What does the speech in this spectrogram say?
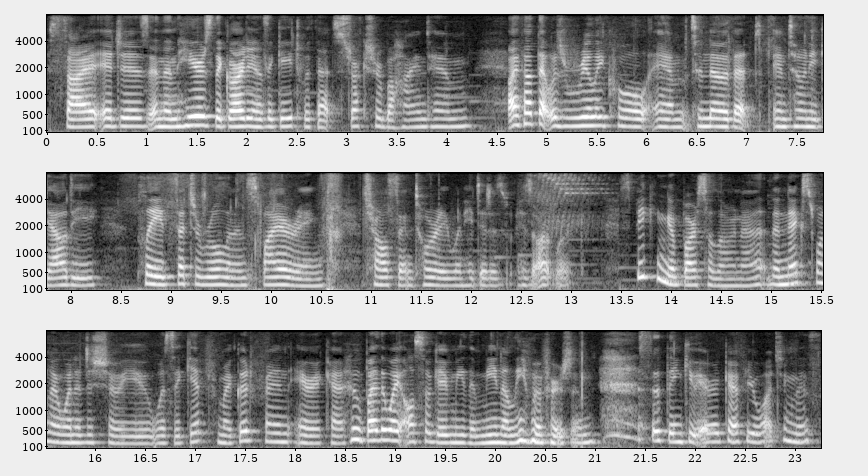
side edges, and then here's the guardian of the gate with that structure behind him. I thought that was really cool um, to know that Antoni Gaudi played such a role in inspiring Charles Santore when he did his, his artwork. Speaking of Barcelona, the next one I wanted to show you was a gift from my good friend Erica, who, by the way, also gave me the MinaLima version. so thank you, Erica, if you're watching this.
